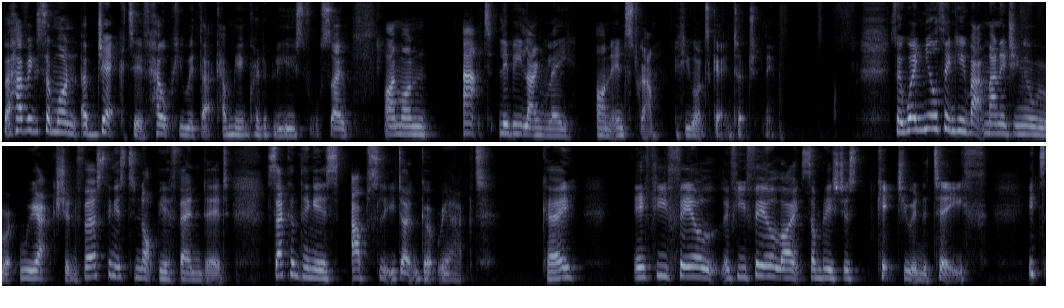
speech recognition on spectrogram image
But having someone objective help you with that can be incredibly useful. So I'm on at Libby Langley on Instagram if you want to get in touch with me. So when you're thinking about managing a re- reaction, first thing is to not be offended. Second thing is absolutely don't gut react. Okay? If you feel if you feel like somebody's just kicked you in the teeth it's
